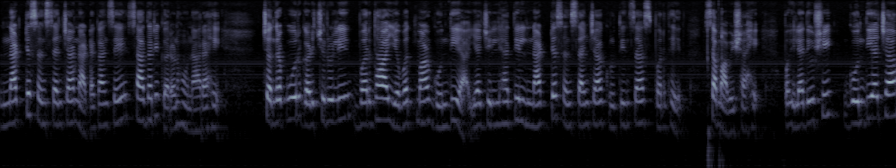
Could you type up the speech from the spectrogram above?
नाट्यसंस्थांच्या नाटकांचे सादरीकरण होणार आहे. चंद्रपूर गडचिरोली वर्धा यवतमाळ गोंदिया या जिल्ह्यातील नाट्य संस्थांच्या कृतींचा स्पर्धेत समावेश आहे. पहिल्या दिवशी गोंदियाच्या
